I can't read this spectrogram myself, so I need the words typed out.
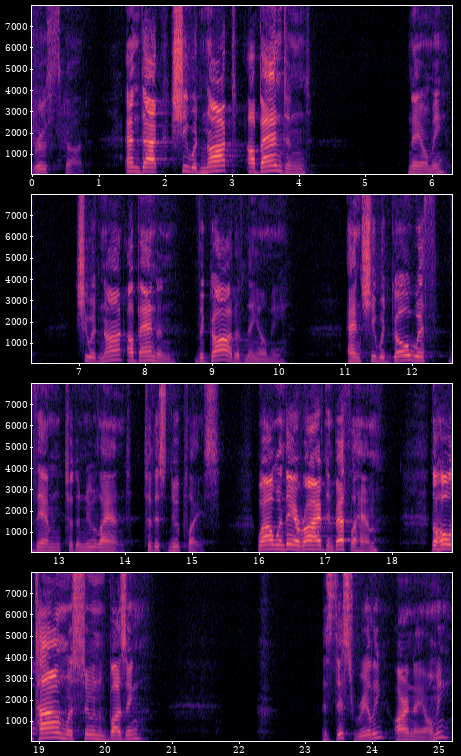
Ruth's God, and that she would not abandon Naomi. She would not abandon the God of Naomi, and she would go with them to the new land, to this new place. Well, when they arrived in Bethlehem, the whole town was soon buzzing. Is this really our Naomi?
